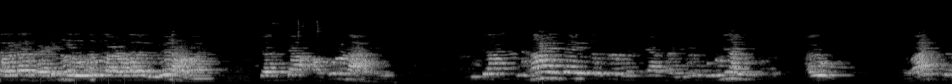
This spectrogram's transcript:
करण्यासाठी निवडणूक आयोगाला वेळ हवा चर्चा अपूर्ण आहे. उद्या पुन्हा एकदा एकत्र घडण्यासाठी म्हणजे दोन्ही आयोग आयोग राज्य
